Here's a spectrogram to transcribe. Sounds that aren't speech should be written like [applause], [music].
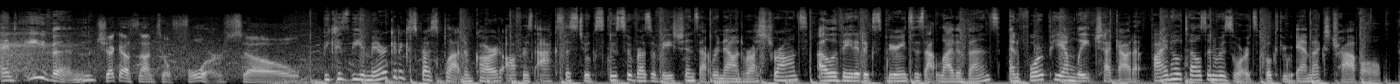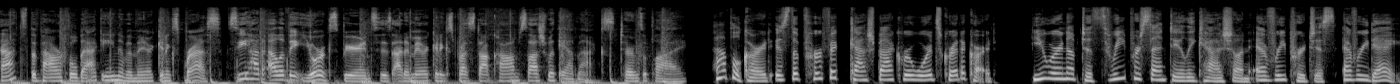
And even, Checkout's not until 4, so. because the American Express Platinum card offers access to exclusive reservations at renowned restaurants, elevated experiences at live events, and 4 p.m. late checkout at fine hotels and resorts booked through Amex Travel. That's the powerful backing of American Express. See how to elevate your experiences at americanexpress.com slash with Amex. Terms apply. Apple Card is the perfect cashback rewards credit card. You earn up to 3% daily cash on every purchase every day.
